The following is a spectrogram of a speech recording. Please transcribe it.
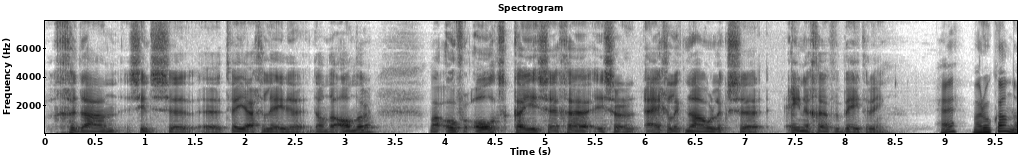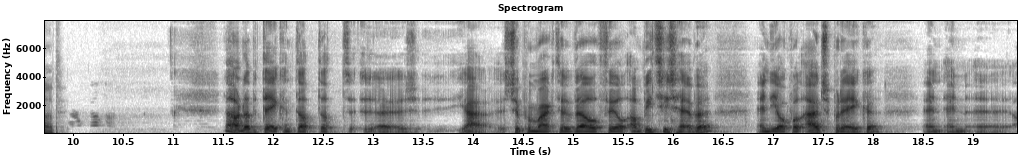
gedaan sinds twee jaar geleden dan de ander. Maar overal kan je zeggen, is er eigenlijk nauwelijks enige verbetering. Hè? Maar hoe kan dat? Nou, dat betekent dat, dat ja, supermarkten wel veel ambities hebben en die ook wel uitspreken. En, en uh,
